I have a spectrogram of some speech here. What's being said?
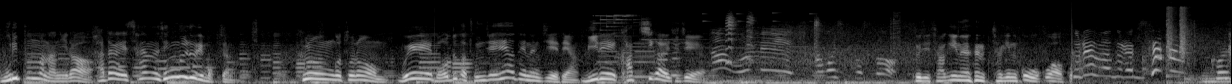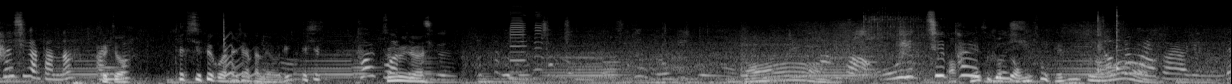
우리뿐만 아니라 바다에 사는 생물들이 먹잖아 그런 것처럼 왜 머드가 존재해야 되는지에 대한 미래의 가치가 주제예요 나 원래 가고 싶었어. 그지 자기는 자기는 꼭올것 같고 그래. 거의 한 시간 탔나? 그죠 아닌가? 택시를 거의 한 시간 탔네요 우리 택시 더할 것 죽는 줄 같아 알았어. 지금. 지금 여기고 아, 항상 5, 6, 7, 아 8, 계속 9, 옆에 10 엄청 계속 있구나. 가야겠는데?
